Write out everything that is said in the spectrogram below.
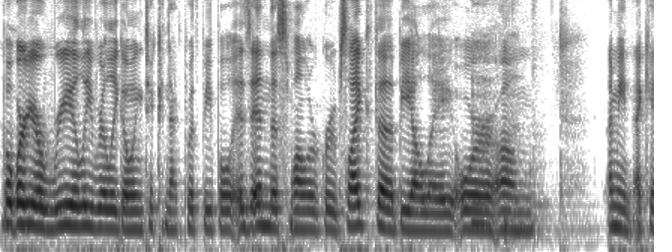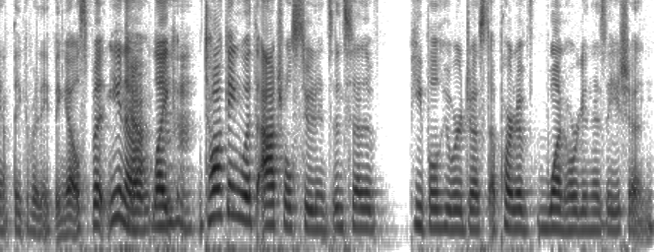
but where you're really really going to connect with people is in the smaller groups like the bla or um, i mean i can't think of anything else but you know Yeah. like talking with actual students instead of people who are just a part of one organization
